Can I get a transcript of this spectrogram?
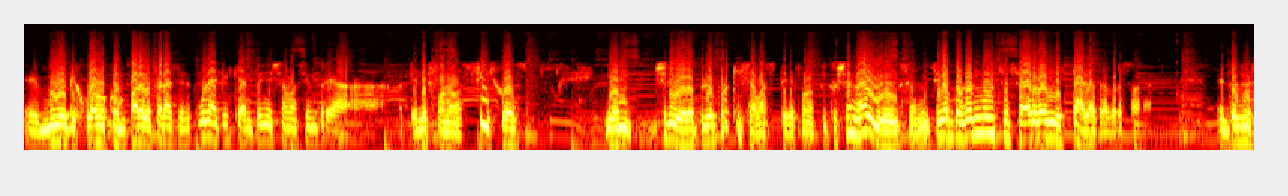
eh, medio que jugamos con un par de frases. Una que es que Antonio llama siempre a, a teléfonos fijos. Y yo le digo, pero ¿por qué llamas teléfonos fijos? Ya nadie lo usa. Me dice, no, porque me gusta saber dónde está la otra persona. Entonces,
